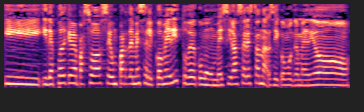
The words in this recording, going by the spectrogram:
Y, y después de que me pasó hace un par de meses el comedy, tuve como un mes sin hacer stand-up, así como que me dio,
